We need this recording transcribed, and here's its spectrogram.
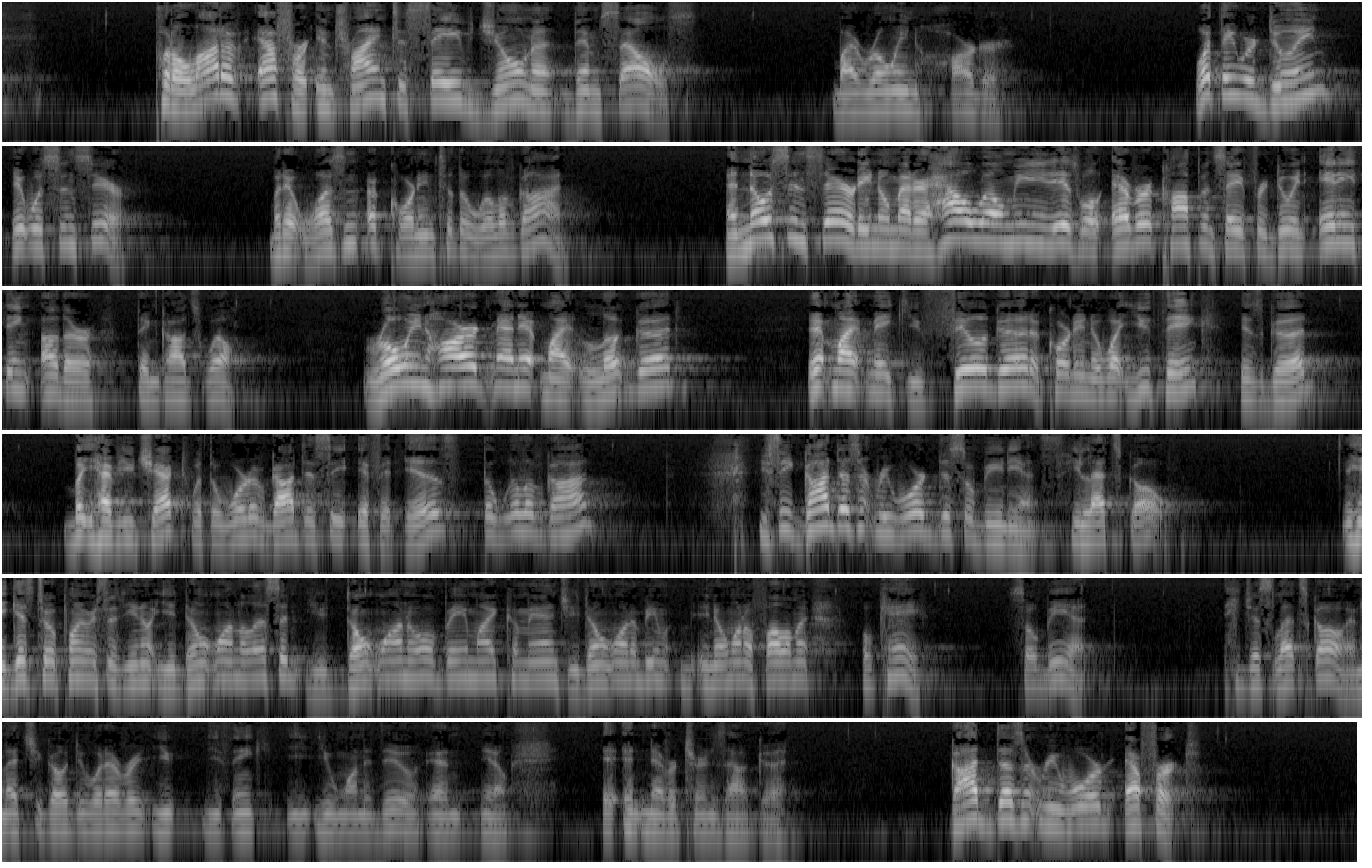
put a lot of effort in trying to save Jonah themselves by rowing harder. What they were doing, it was sincere, but it wasn't according to the will of God. And no sincerity, no matter how well meaning it is, will ever compensate for doing anything other than God's will. Rowing hard, man, it might look good. It might make you feel good according to what you think is good. But have you checked with the Word of God to see if it is the will of God? You see, God doesn't reward disobedience, He lets go. He gets to a point where he says, You know, you don't want to listen, you don't want to obey my commands, you don't want to be you don't want to follow my okay, so be it. He just lets go and lets you go do whatever you, you think you, want to do. And, you know, it, it never turns out good. God doesn't reward effort.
